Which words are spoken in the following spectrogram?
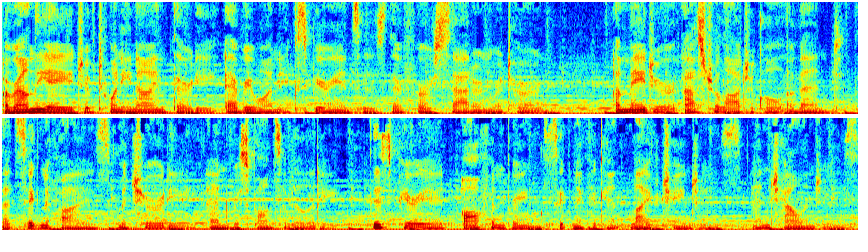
Around the age of 2930, everyone experiences their first Saturn return, a major astrological event that signifies maturity and responsibility. This period often brings significant life changes and challenges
